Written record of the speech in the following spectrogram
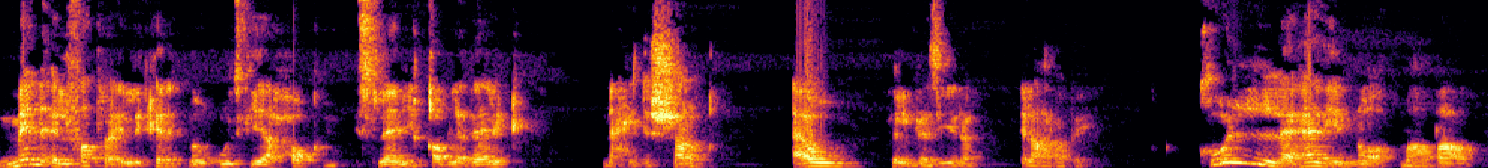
من الفترة اللي كانت موجود فيها حكم إسلامي قبل ذلك ناحية الشرق أو في الجزيرة العربية. كل هذه النقط مع بعض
